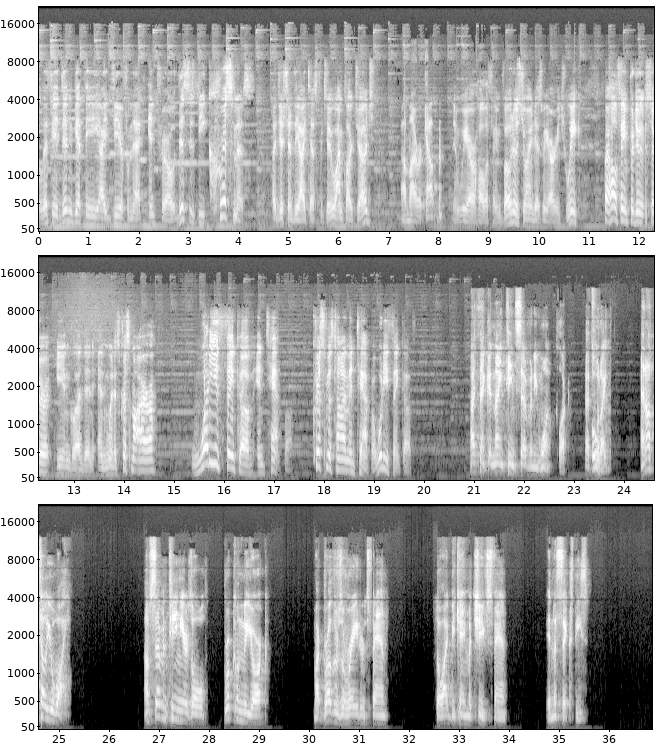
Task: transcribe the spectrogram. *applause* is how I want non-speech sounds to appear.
Well, if you didn't get the idea from that intro, this is the Christmas edition of the Eye Test for Two. I'm Clark Judge. I'm Ira Kaufman. And we are Hall of Fame voters, joined as we are each week by Hall of Fame producer Ian Glendon. And when it's Christmas, Ira, what do you think of in Tampa? Christmas time in Tampa. What do you think of? I think in 1971, Clark. That's Ooh. what I. And I'll tell you why. I'm 17 years old, Brooklyn, New York. My brother's a Raiders fan, so I became a Chiefs fan in the 60s.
